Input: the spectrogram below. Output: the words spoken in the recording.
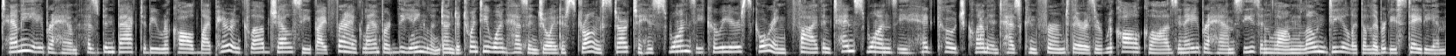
Tammy Abraham has been back to be recalled by parent club Chelsea by Frank Lampard The England under-21 has enjoyed a strong start to his Swansea career scoring 5 in 10 Swansea head coach Clement has confirmed there is a recall clause in Abraham's season-long loan deal at the Liberty Stadium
